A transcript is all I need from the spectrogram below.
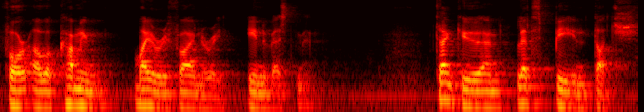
for our coming biorefinery investment. Thank you and let's be in touch.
